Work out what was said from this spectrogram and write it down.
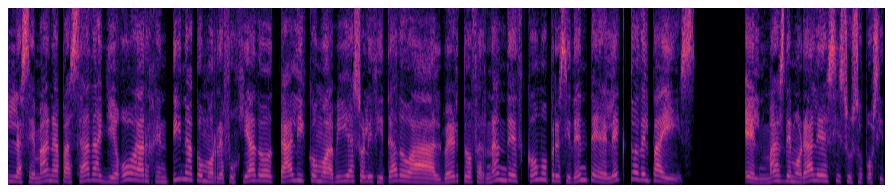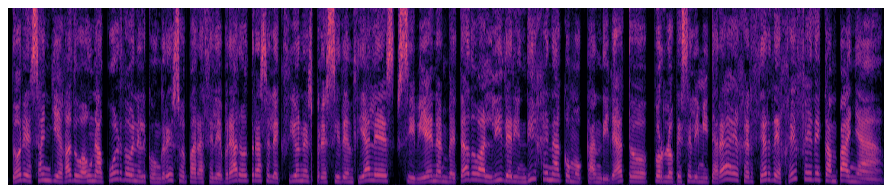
La semana pasada llegó a Argentina como refugiado tal y como había solicitado a Alberto Fernández como presidente electo del país. El MAS de Morales y sus opositores han llegado a un acuerdo en el Congreso para celebrar otras elecciones presidenciales, si bien han vetado al líder indígena como candidato, por lo que se limitará a ejercer de jefe de campaña.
